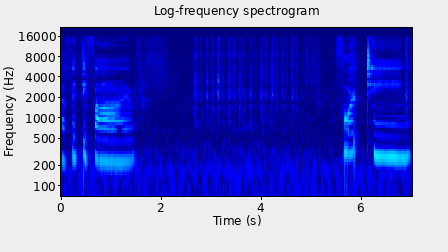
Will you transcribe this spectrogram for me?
a 55, 14,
